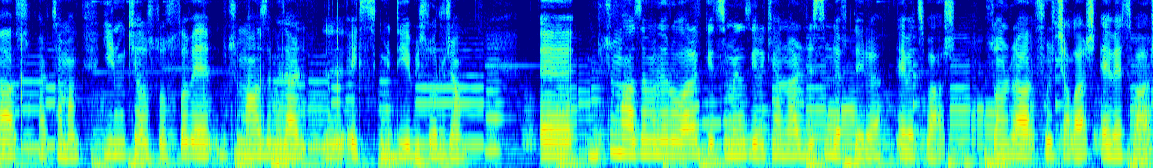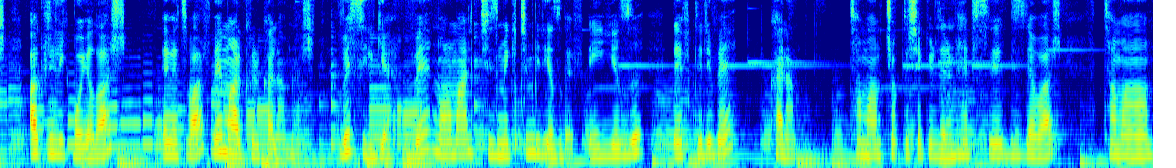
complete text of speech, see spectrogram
Aa süper tamam. 22 Ağustos'ta ve bütün malzemeler e, eksik mi diye bir soracağım. Ee, bütün malzemeler olarak getirmeniz gerekenler resim defteri. Evet var. Sonra fırçalar. Evet var. Akrilik boyalar. Evet var. Ve marker kalemler. Ve silge. Ve normal çizmek için bir yazı, def e, yazı defteri ve kalem. Tamam çok teşekkür ederim. Hepsi bizde var. Tamam.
